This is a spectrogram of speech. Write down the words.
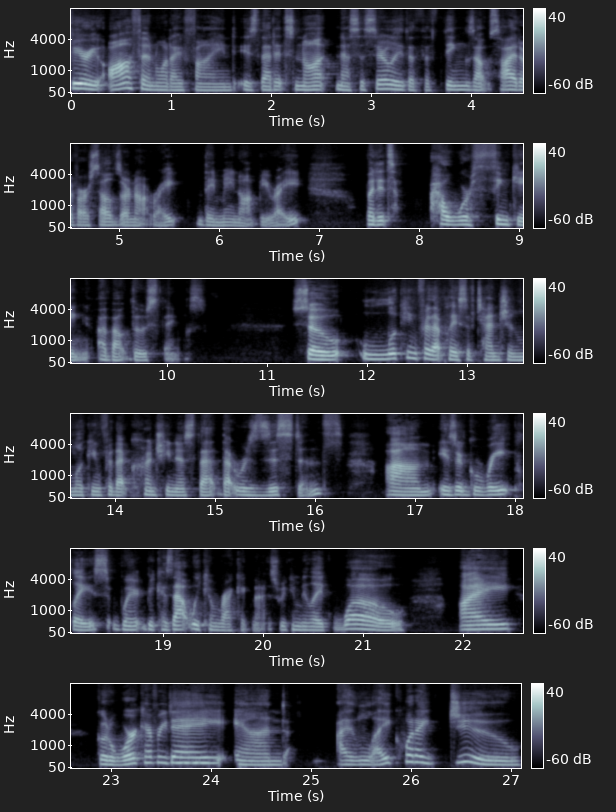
very often what I find is that it's not necessarily that the things outside of ourselves are not right. They may not be right, but it's how we're thinking about those things. So looking for that place of tension, looking for that crunchiness, that that resistance um, is a great place where because that we can recognize. We can be like, whoa, I go to work every mm-hmm. and I like what I do,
